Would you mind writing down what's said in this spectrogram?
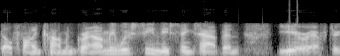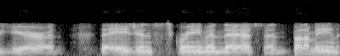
they'll find common ground. I mean, we've seen these things happen year after year, and the agents screaming this, and but I mean,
